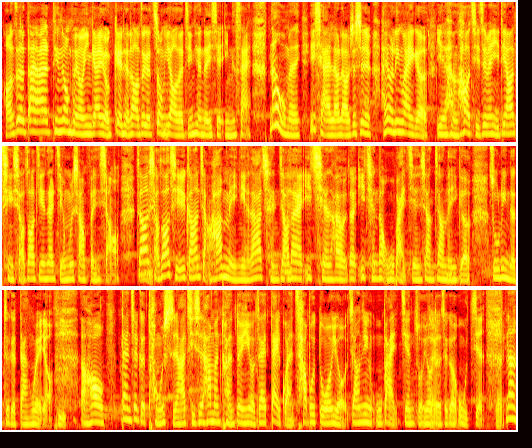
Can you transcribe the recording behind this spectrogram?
好，这个大家听众朋友应该有 get 到这个重要的今天的一些 insight。那我们一起来聊聊，就是还有另外一个也很好奇，这边一定要请小赵今天在节目上分享哦。知道小赵其实刚刚讲，他每年大家成交大概一千，还有在一千到五百间像这样的一个租赁的这个单位哦。然后，但这个同时啊，其实他们团队也有在代管，差不多有将近五百间左右的这个物件。那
